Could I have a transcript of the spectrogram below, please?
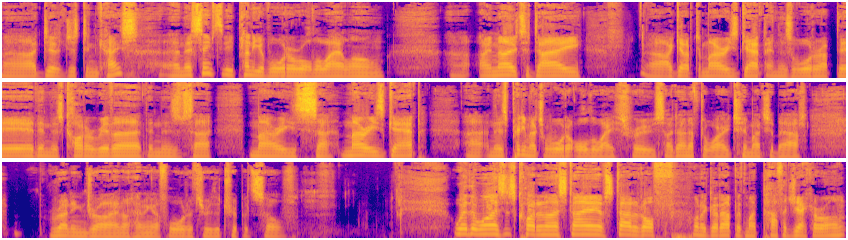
uh, I did it just in case. And there seems to be plenty of water all the way along. Uh, I know today uh, I get up to Murray's Gap and there's water up there. Then there's Cotter River. Then there's uh, Murray's uh, Murray's Gap, uh, and there's pretty much water all the way through. So I don't have to worry too much about running dry and not having enough water through the trip itself. Weather-wise, it's quite a nice day. I've started off when I got up with my puffer jacket on,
